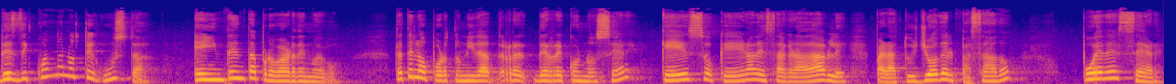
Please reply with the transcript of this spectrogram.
¿Desde cuándo no te gusta? E intenta probar de nuevo. Date la oportunidad de reconocer que eso que era desagradable para tu yo del pasado puede ser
